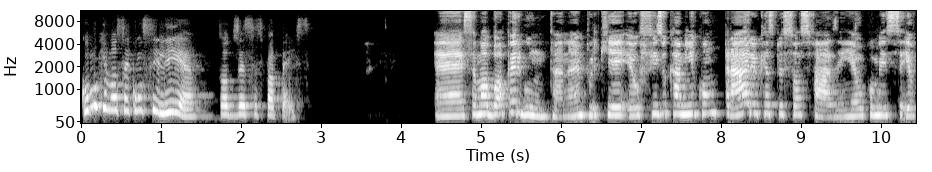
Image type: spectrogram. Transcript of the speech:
Como que você concilia todos esses papéis? Essa é uma boa pergunta, né? Porque eu fiz o caminho contrário que as pessoas fazem. Eu comecei, eu,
